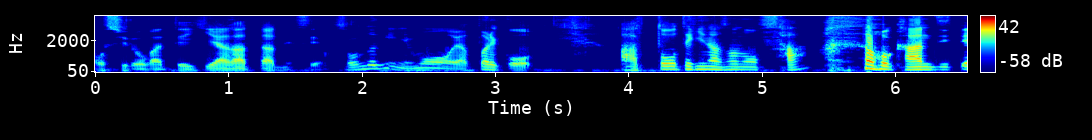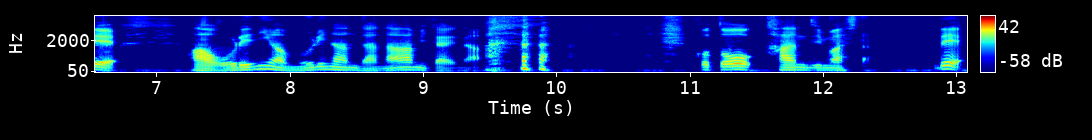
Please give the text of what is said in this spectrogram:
ー、お城が出来上がったんですよ。その時にもう、やっぱりこう、圧倒的なその差 を感じて、あ、俺には無理なんだな、みたいな ことを感じました。で、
